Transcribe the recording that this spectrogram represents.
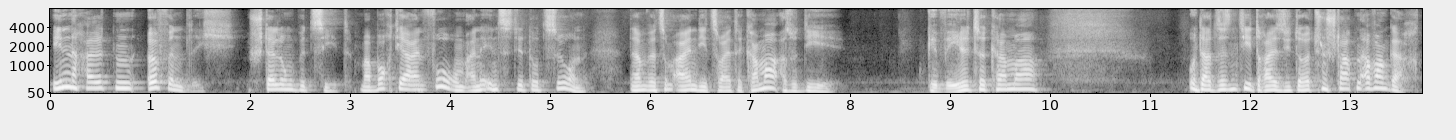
Inhalten öffentlich Stellung bezieht. Man braucht ja ein Forum, eine Institution. Da haben wir zum einen die zweite Kammer, also die gewählte Kammer, und da sind die drei süddeutschen Staaten Avantgarde.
